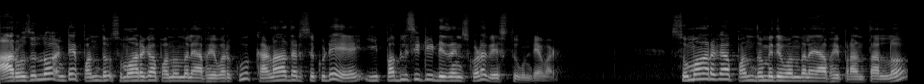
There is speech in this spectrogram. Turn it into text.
ఆ రోజుల్లో అంటే పంతొ సుమారుగా పంతొమ్మిది వందల యాభై వరకు కళాదర్శకుడే ఈ పబ్లిసిటీ డిజైన్స్ కూడా వేస్తూ ఉండేవాడు. సుమారుగా పంతొమ్మిది వందల యాభై ప్రాంతాల్లో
